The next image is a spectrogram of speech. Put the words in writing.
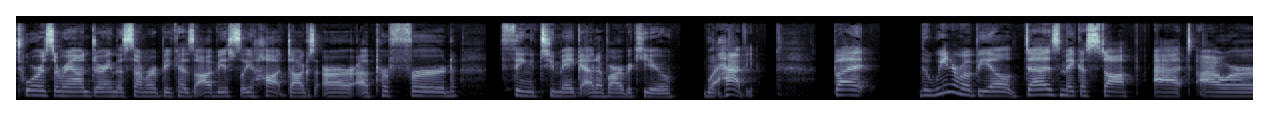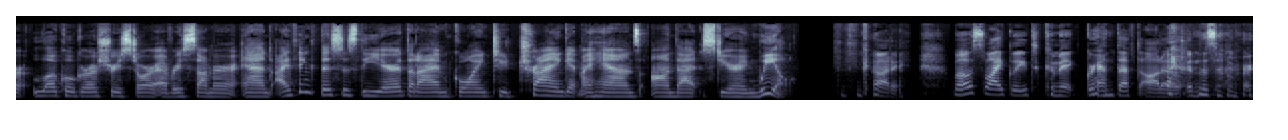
tours around during the summer because obviously hot dogs are a preferred thing to make at a barbecue, what have you. But the Wienermobile does make a stop at our local grocery store every summer. And I think this is the year that I'm going to try and get my hands on that steering wheel. Got it. Most likely to commit Grand Theft Auto in the summer.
